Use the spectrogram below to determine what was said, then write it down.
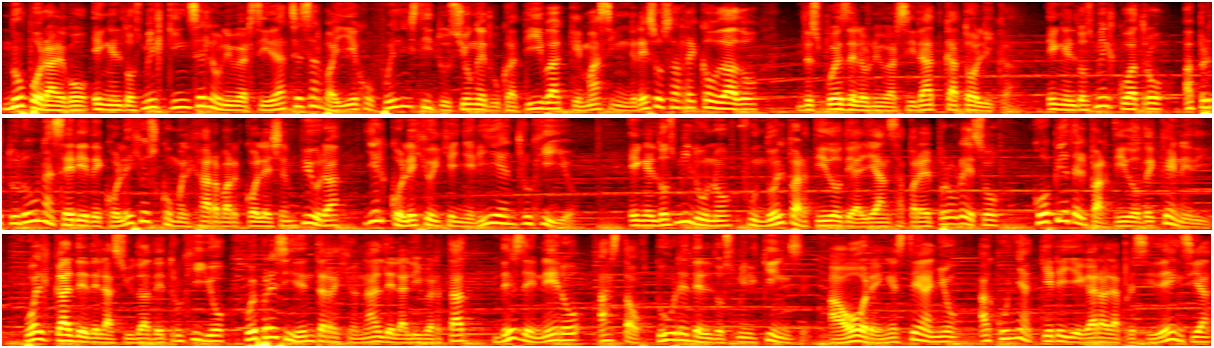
No por algo, en el 2015 la Universidad César Vallejo fue la institución educativa que más ingresos ha recaudado después de la Universidad Católica. En el 2004 aperturó una serie de colegios como el Harvard College en Piura y el Colegio de Ingeniería en Trujillo. En el 2001 fundó el Partido de Alianza para el Progreso, copia del partido de Kennedy. Fue alcalde de la ciudad de Trujillo, fue presidente regional de la Libertad desde enero hasta octubre del 2015. Ahora, en este año, Acuña quiere llegar a la presidencia,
